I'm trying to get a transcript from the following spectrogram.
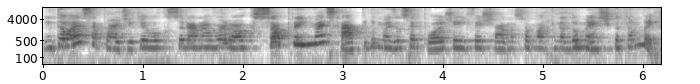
Então, essa parte aqui eu vou costurar no overlock só pra ir mais rápido, mas você pode aí fechar na sua máquina doméstica também.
